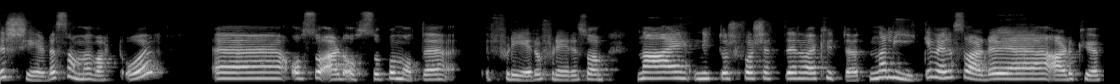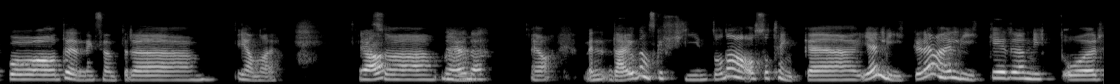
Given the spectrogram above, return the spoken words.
det skjer det samme hvert år. Uh, og så er det også på en måte flere og flere som Nei, nyttårsforsetter har jeg kutta ut. Men allikevel så er det, er det kø på treningssenteret i januar. ja, så, det er mm. det. Ja, men det er jo ganske fint òg, da. Og så tenke Jeg liker det. Jeg liker nytt år.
